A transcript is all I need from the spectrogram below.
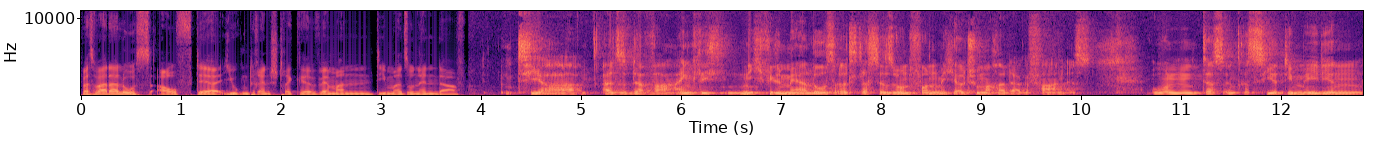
Was war da los auf der Jugendrennstrecke, wenn man die mal so nennen darf? Tja, also da war eigentlich nicht viel mehr los, als dass der Sohn von Michael Schumacher da gefahren ist. Und das interessiert die Medien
